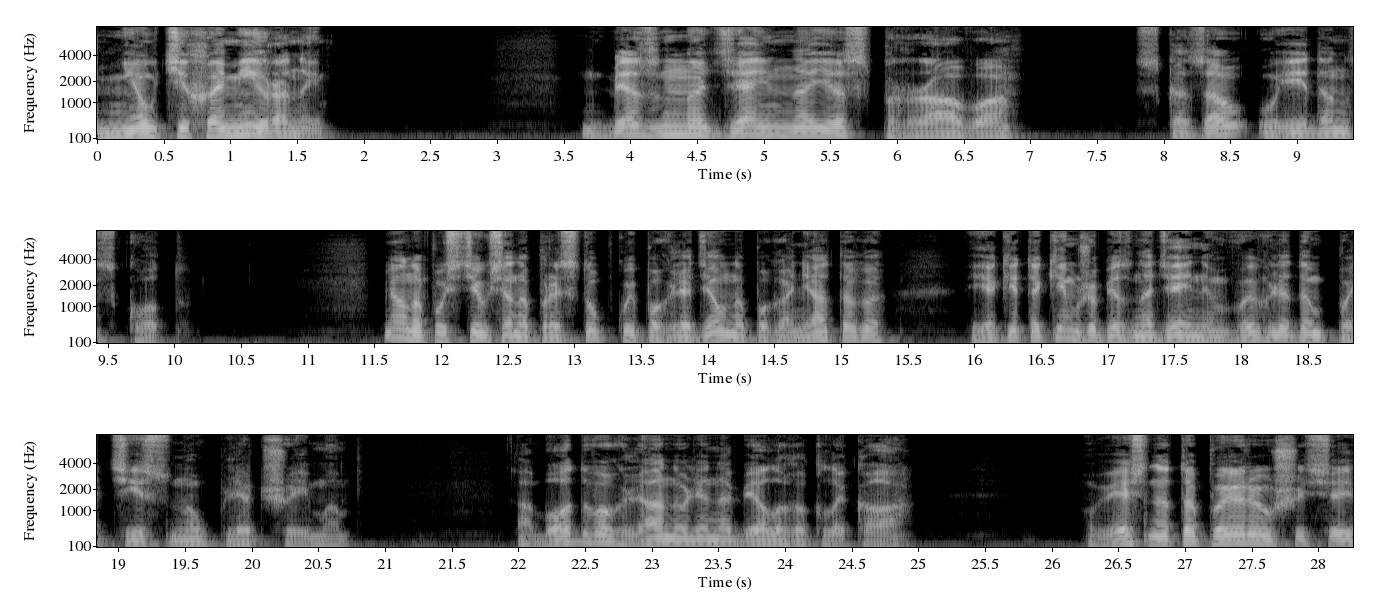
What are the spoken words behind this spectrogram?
неўціхаміраны. Безнадзейная справа, сказаў Уідан Скотт. Ён опусціўся на прыступку і паглядзеў на паганятага, які такім жа безнадзейным выглядам паціснуў плячыма. Абодва глянулі на белага клыка. Увесь натапырыўшыся і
